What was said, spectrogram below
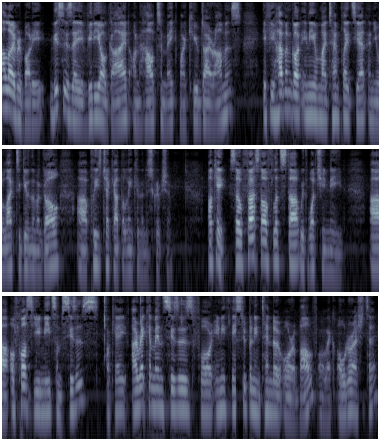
Hello everybody, this is a video guide on how to make my cube dioramas. If you haven't got any of my templates yet and you would like to give them a go, uh, please check out the link in the description. Okay, so first off, let's start with what you need. Uh, of course, you need some scissors, okay? I recommend scissors for anything Super Nintendo or above, or like older, I should say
